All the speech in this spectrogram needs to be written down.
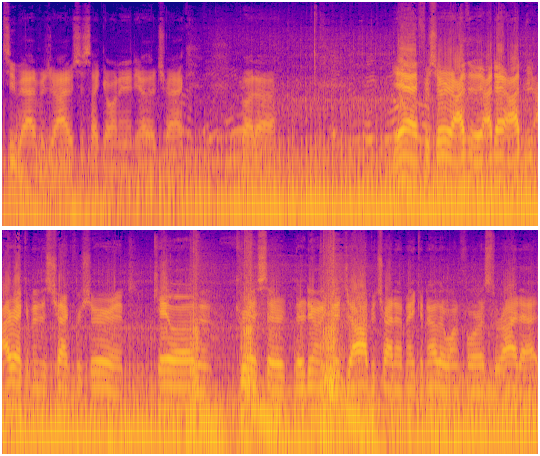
too bad of a drive. It's just like going to any other track. But uh, yeah, for sure. I, I, I, I recommend this track for sure. And Caleb and Chris, they're they're doing a good job to try to make another one for us to ride at.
